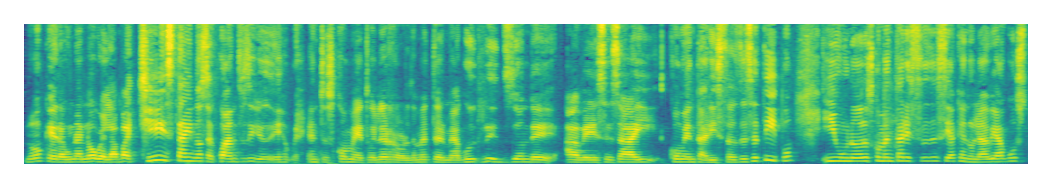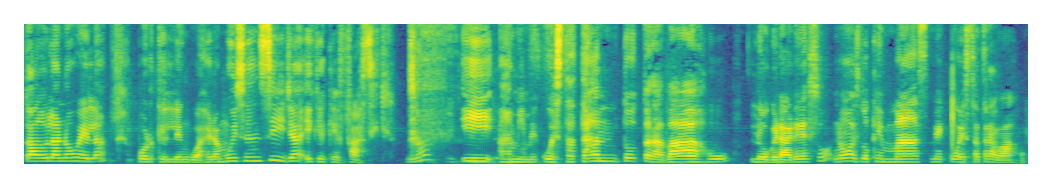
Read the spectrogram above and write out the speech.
¿no? Que era una novela machista y no sé cuántos. Y yo dije, bueno, entonces cometo el error de meterme a Goodreads, donde a veces hay comentaristas de ese tipo. Y uno de los comentaristas decía que no le había gustado la novela porque el lenguaje era muy sencilla y que qué fácil, ¿no? Y a mí me cuesta tanto trabajo lograr eso, ¿no? Es lo que más me cuesta trabajo.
